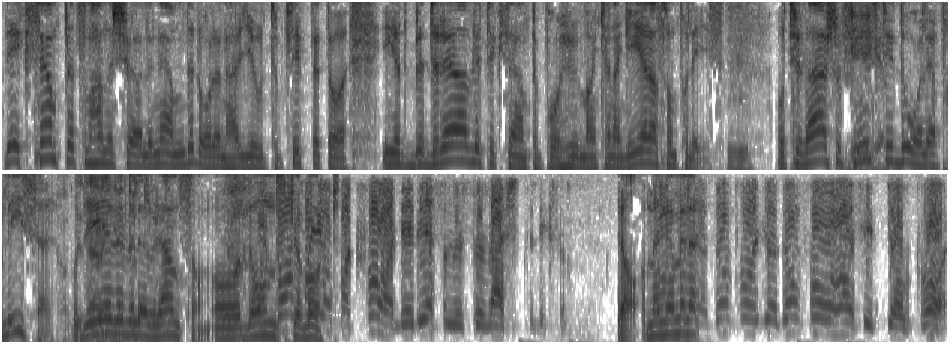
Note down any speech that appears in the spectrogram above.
det exemplet som Hannes Schöler nämnde då, den här YouTube-klippet då, är ju ett bedrövligt exempel på hur man kan agera som polis. Och tyvärr så finns Det är- det ju dåliga poliser. och det det, är är vi väl överens om. Och de ska de bort. jobba kvar, det är det som är så värst liksom. Ja, men jag menar, De får, de får ha sitt jobb kvar.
